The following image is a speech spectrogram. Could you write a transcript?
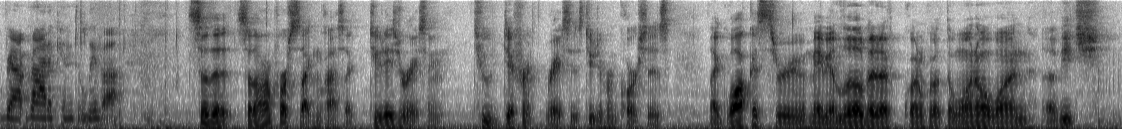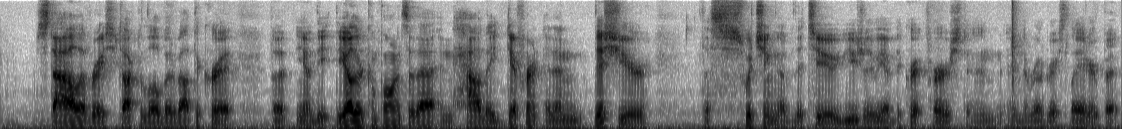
route rider can deliver. So the so the Armed Forces Cycling Classic, two days of racing, two different races, two different courses. Like walk us through maybe a little bit of quote unquote the 101 of each style of race. You talked a little bit about the crit, but you know the, the other components of that and how they different. And then this year, the switching of the two. Usually we have the crit first and, and the road race later. But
